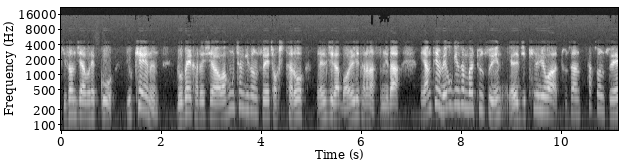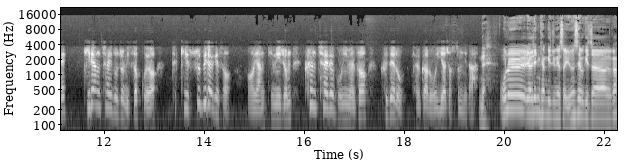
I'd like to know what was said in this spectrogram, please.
기선제압을 했고 6회에는 로벨 가르시아와 홍창기 선수의 적시타로 LG가 멀리 달아났습니다. 양팀 외국인 선발 투수인 LG 킬리와 두산 스탁 선수의 기량 차이도 좀 있었고요. 특히 수비력에서 어, 양 팀이 좀 큰 차이를 보이면서 그대로 결과로 이어졌습니다. 네. 오늘 열린 경기 중에서 윤세호 기자가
